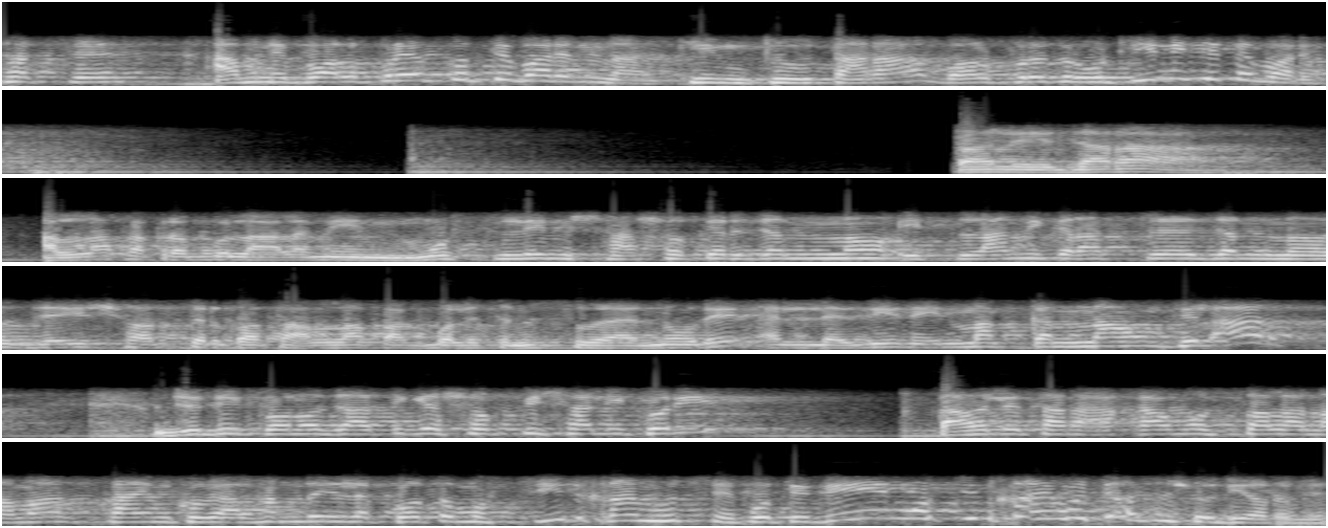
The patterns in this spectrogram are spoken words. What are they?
খাচ্ছে, আপনি বল প্রয়োগ করতে পারেন না, কিন্তু তারা বল প্রয়োগ করে উঠিয়ে নিয়ে যেতে পারে। তাহলে যারা আল্লাহ ফাকরবুল আলমিন মুসলিম শাসকের জন্য, ইসলামিক রাষ্ট্রের জন্য যেই শর্তের কথা আল্লাহ পাক বলেছেন সুরা নূরে আরদ, যদি কোন জাতিকে শক্তিশালী করি, তাহলে তার আকামুসালা নামাজ কায়েম করবে। আলহামদুলিল্লাহ, কত মসজিদ কায়েম হচ্ছে, প্রতিদিন মসজিদ কায়েম হচ্ছে সৌদি আরবে।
